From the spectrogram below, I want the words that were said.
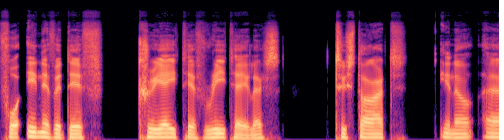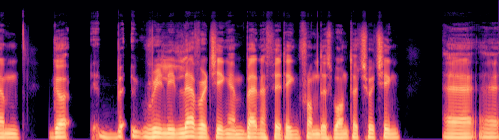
for innovative creative retailers to start, you know, um, go b- really leveraging and benefiting from this one-touch switching uh, uh,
